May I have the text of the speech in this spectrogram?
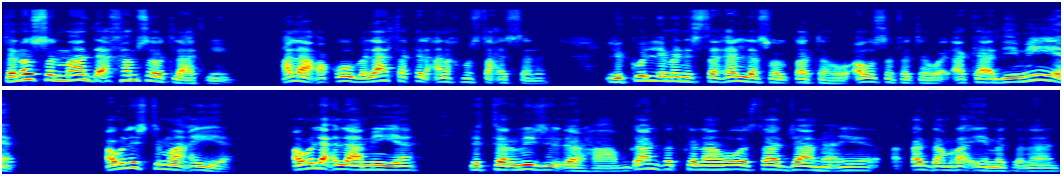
تنص المادة 35 على عقوبة لا تقل عن 15 سنة. لكل من استغل سلطته أو صفته الأكاديمية أو الاجتماعية أو الإعلامية للترويج للإرهاب. قال فت كلام هو أستاذ جامعي قدم رأي مثلا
